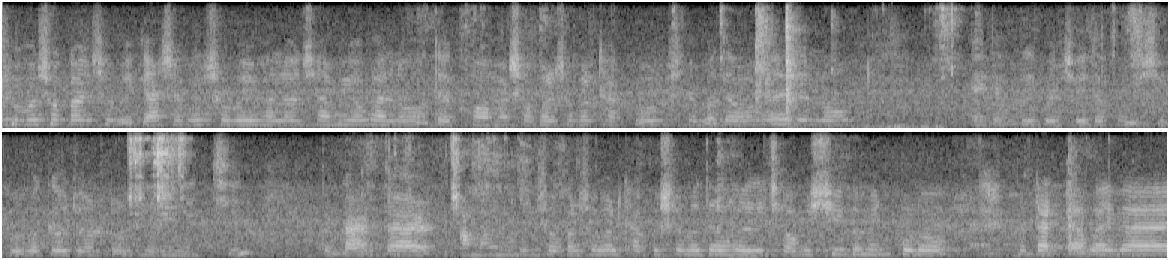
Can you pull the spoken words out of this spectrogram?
শুভ সকাল সবাইকে, আশা করি সবাই ভালো আছে, আমিও ভালো। দেখো, আমার সকাল সকাল ঠাকুর সেবা দেওয়া হয়ে গেল। এই দেখতেই পাচ্ছ এই দেখো আমি শিব বাবাকেও জল টল ঢেলে নিচ্ছি। তো কার কার আমার মতন সকাল সকাল ঠাকুর সেবা দেওয়া হয়ে গেছে অবশ্যই কমেন্ট করো। তো টাটা বাই বাই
